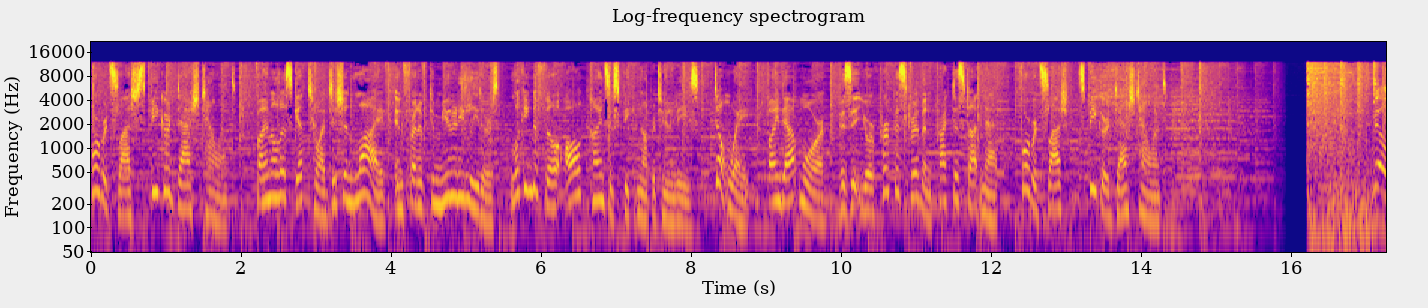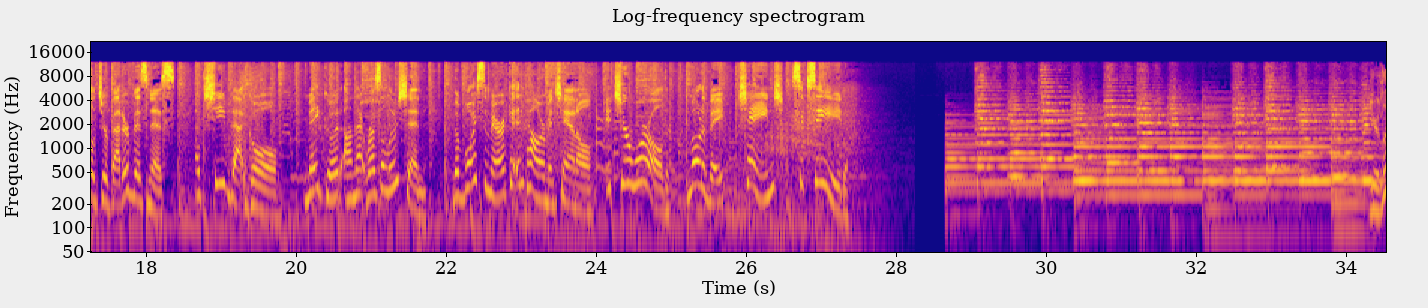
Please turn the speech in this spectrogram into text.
forward slash speaker dash talent. Finalists get to audition live in front of community leaders looking to fill all kinds of speaking opportunities. Don't wait. Find out more. Visit yourpurposedrivenpractice.net forward slash speaker dash talent. Build your better business. Achieve that goal. Make good on that resolution. The Voice America Empowerment Channel. It's your world. Motivate, change, succeed.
